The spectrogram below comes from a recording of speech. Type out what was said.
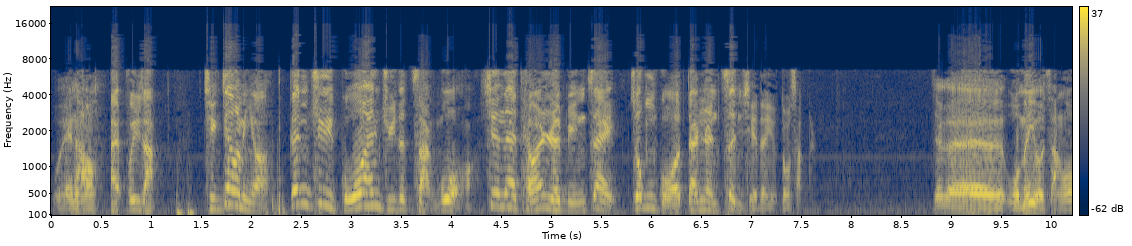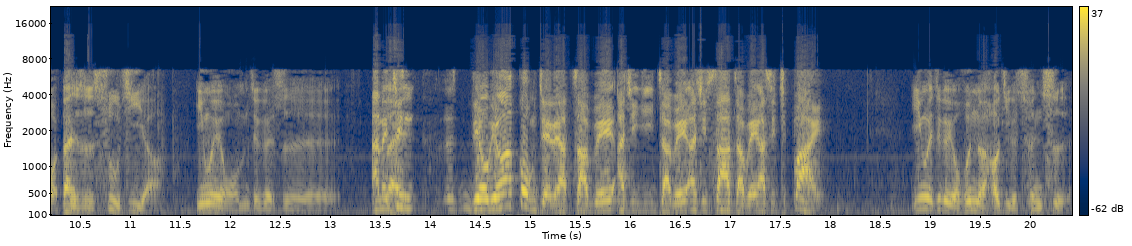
委员好，哎，副局长，请教你啊，根据国安局的掌握哈，现在台湾人民在中国担任政协的有多少人？这个我没有掌握，但是数据啊，因为我们这个是在安尼请留给我讲一下，十个还是二十个还是三十个还是一百？因为这个有分了好几个层次，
